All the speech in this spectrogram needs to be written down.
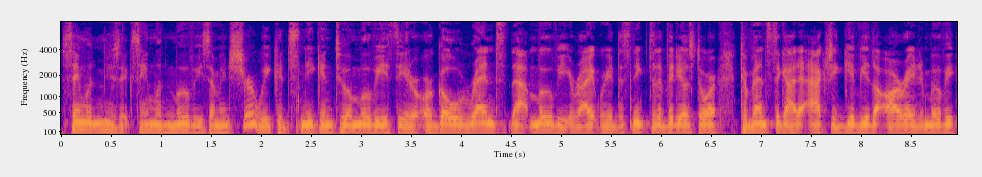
Same with music, same with movies. I mean, sure, we could sneak into a movie theater or go rent that movie, right? We had to sneak to the video store, convince the guy to actually give you the R rated movie.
